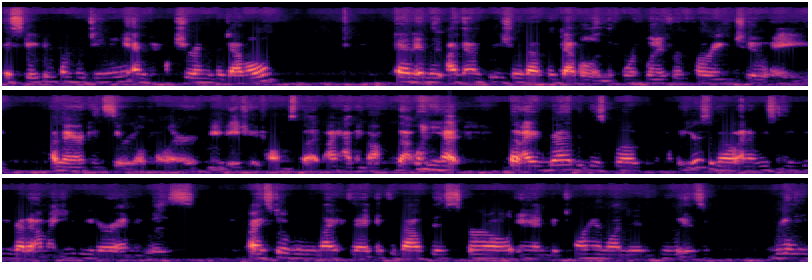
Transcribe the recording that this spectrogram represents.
escaping from Houdini, and capturing the devil. And in the, I'm pretty sure that the devil in the fourth one is referring to a American serial killer named H. H. Holmes, but I haven't gotten to that one yet. But I read this book a couple years ago, and I recently reread it on my e-reader, and it was I still really liked it. It's about this girl in Victorian London who is really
